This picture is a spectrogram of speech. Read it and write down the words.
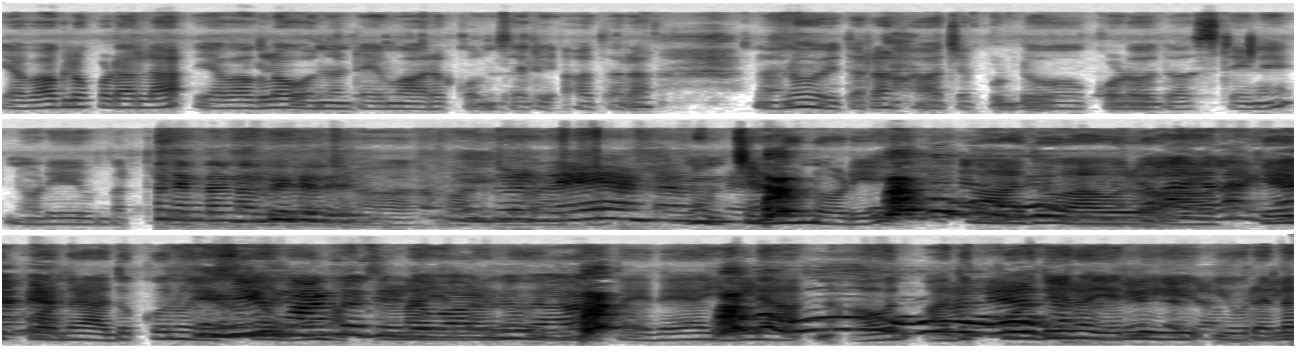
ಯಾವಾಗಲೂ ಕೊಡಲ್ಲ, ಯಾವಾಗಲೂ ಒಂದೊಂದು ಟೈಮ್ ವಾರಕ್ಕೊಂದ್ಸಲಿ ಆ ಥರ. ನಾನು ಈ ಥರ ಆಚೆ ಫುಡ್ಡು ಕೊಡೋದು ಅಷ್ಟೇ ನೋಡಿ ಬರ್ತೀನಿ ನಮ್ಮ ಚಿನ್ನು ನೋಡಿ ಅದು ಅವರು ಕೇಕು ಅಂದರೆ ಅದಕ್ಕೂ ಇಷ್ಟ ಮಕ್ಕಳನ್ನ ಎಲ್ಲನೂ ಇದು ಎಲ್ಲಿ ಅವ್ರು ಅದಕ್ಕೆ ಕುಡ್ದಿರ ಎಲ್ಲಿ ಇವರೆಲ್ಲ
